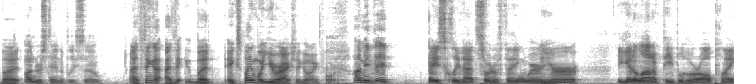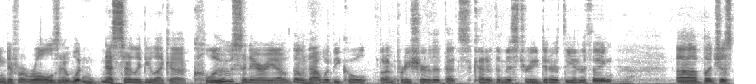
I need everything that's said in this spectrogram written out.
But Understandably so. I think I think, but explain what you were actually going for. I mean, it basically that sort of thing where Mm-hmm. you're you get a lot of people who are all playing different roles, and it wouldn't necessarily be like a clue scenario, though Mm-hmm. that would be cool. But I'm pretty sure that that's kind of the mystery dinner theater thing. Uh, but just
